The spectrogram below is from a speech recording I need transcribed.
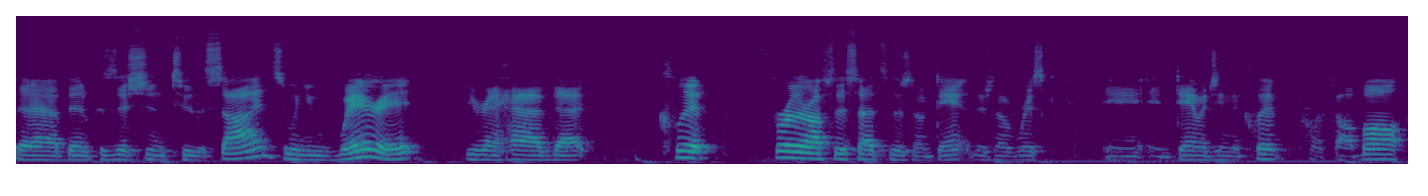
that have been positioned to the side. So when you wear it, you're going to have that clip further off to the side, so there's no there's no risk in, in damaging the clip from a foul ball,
